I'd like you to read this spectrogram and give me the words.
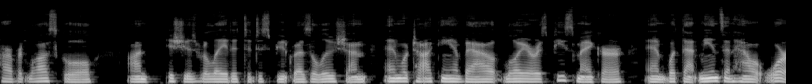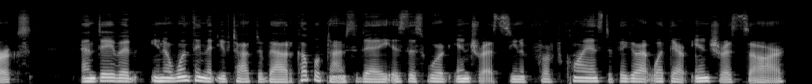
Harvard Law School on issues related to dispute resolution. And we're talking about lawyer as peacemaker and what that means and how it works. And David, you know, one thing that you've talked about a couple of times today is this word interests, you know, for clients to figure out what their interests are.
